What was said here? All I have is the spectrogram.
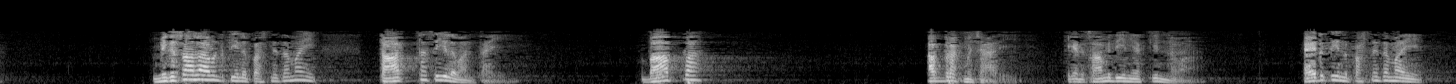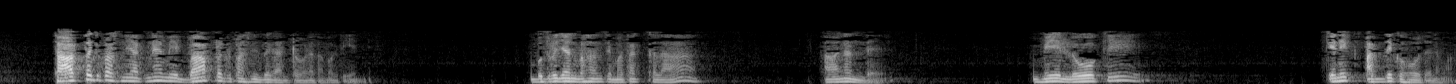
මිගසාලාවට තියෙන ප්‍රශ්නේ තමයි තාත්තා සීලවන්තයි. බාප්පා අබ්‍රහ්මචාරී. ඒ කියන්නේ සාමිදීනියක් ඉන්නවා. ඇයට තියෙන ප්‍රශ්නේ තමයි තාත්තගේ ප්‍රශ්නයක් නෑ මේ බාප්පගේ ප්‍රශ්නේ ඉඳ ගන්න ඕනකම තියෙන්නේ. බුදුරජාන් වහන්සේ මතක් කළා ආනන්ද මේ ලෝකේ කෙනෙක් අත් දෙක හොදනවා.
